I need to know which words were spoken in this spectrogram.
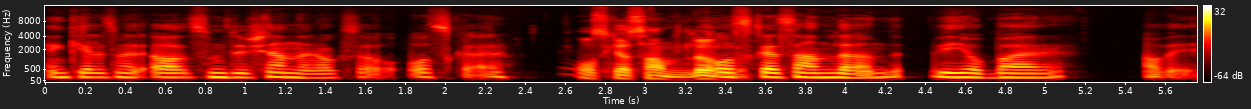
en kille som, ja, som du känner också, Oskar. Oskar Sandlund. Oskar Sandlund. Vi jobbar ja, vi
